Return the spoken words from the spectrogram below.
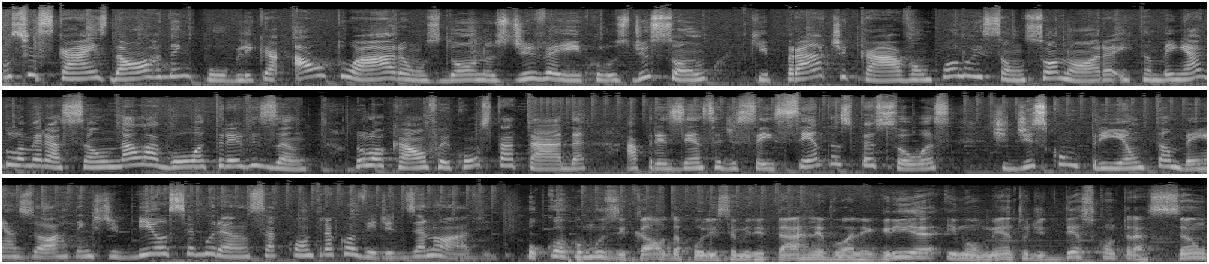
Os fiscais da ordem pública autuaram os donos de veículos de som que praticavam poluição sonora e também aglomeração na Lagoa Trevisan. No local foi constatada a presença de 600 pessoas que descumpriam também as ordens de biossegurança contra a Covid-19. O corpo musical da Polícia Militar levou alegria e momento de descontração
